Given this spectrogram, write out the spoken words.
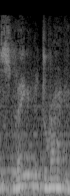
slain the dragon.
